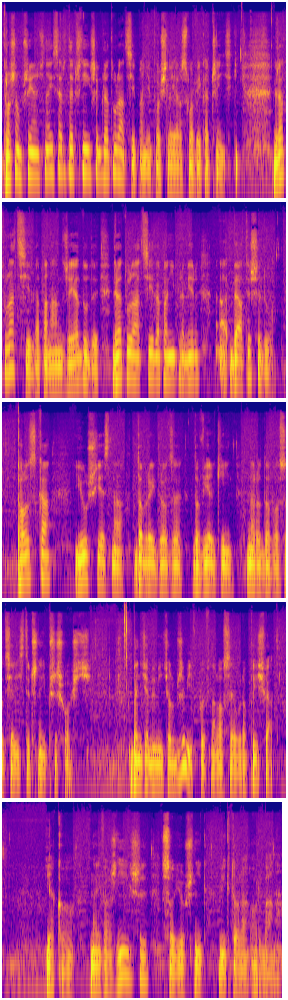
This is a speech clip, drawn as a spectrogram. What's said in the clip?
Proszę przyjąć najserdeczniejsze gratulacje, panie pośle Jarosławie Kaczyński. Gratulacje dla pana Andrzeja Dudy. Gratulacje dla pani premier Beaty Szydło. Polska już jest na dobrej drodze do wielkiej narodowo-socjalistycznej przyszłości. Będziemy mieć olbrzymi wpływ na losy Europy i świata jako najważniejszy sojusznik Wiktora Orbana.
